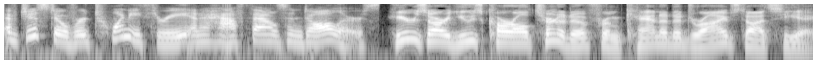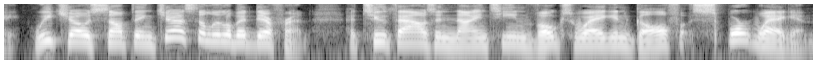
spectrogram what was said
of just over $23,500. Here's our used car alternative from CanadaDrives.ca. We chose something something just a little bit different a 2019 Volkswagen Golf SportWagen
